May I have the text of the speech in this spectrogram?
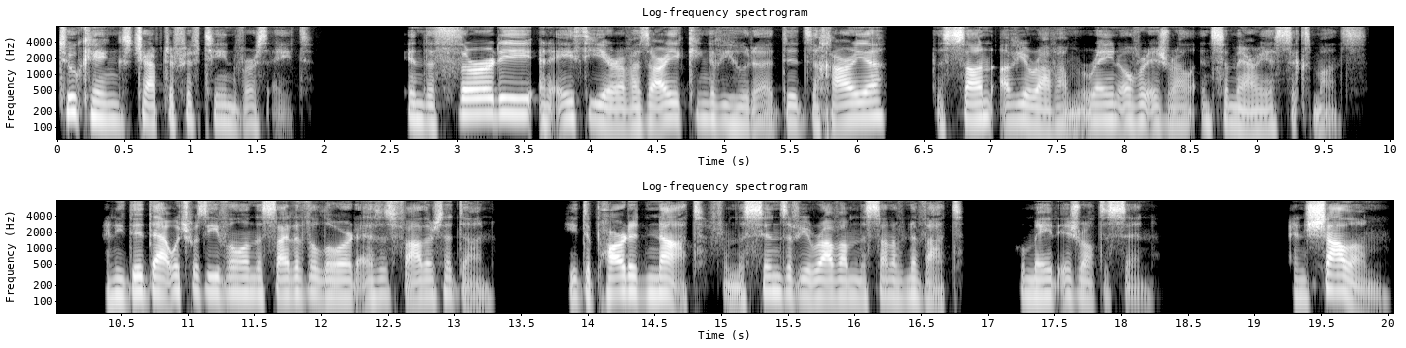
2 Kings chapter 15 verse 8. In the thirty and eighth year of Azariah king of Yehuda did Zechariah the son of Yeravam, reign over Israel in Samaria six months. And he did that which was evil in the sight of the Lord, as his fathers had done. He departed not from the sins of Yeravam the son of Nevat, who made Israel to sin. And Shallum,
